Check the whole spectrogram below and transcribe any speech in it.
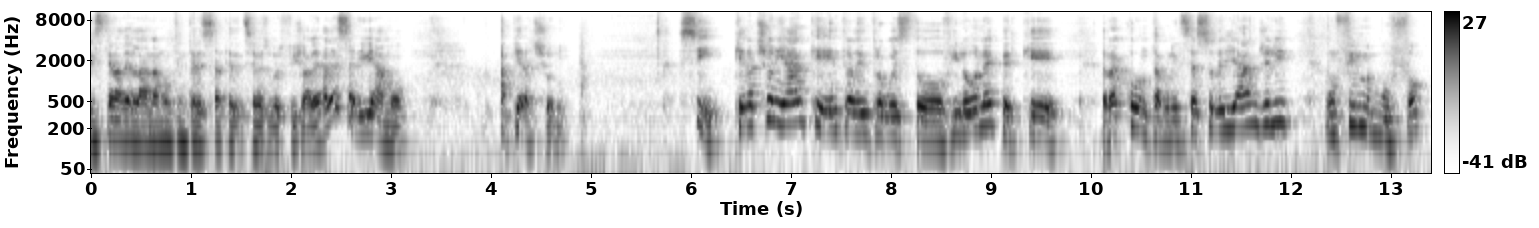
Cristiana Dell'Anna, molto interessante, attenzione superficiale. Adesso arriviamo a Pieraccioni. Sì, Pieraccioni anche entra dentro questo filone perché racconta con il sesso degli angeli un film buffo.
